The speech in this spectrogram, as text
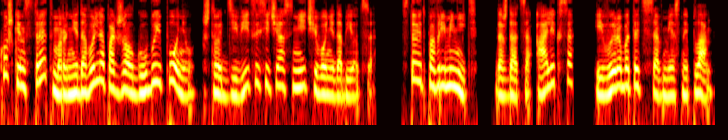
Кошкин Стретмор недовольно поджал губы и понял, что от девицы сейчас ничего не добьется. Стоит повременить, дождаться Алекса и выработать совместный план,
